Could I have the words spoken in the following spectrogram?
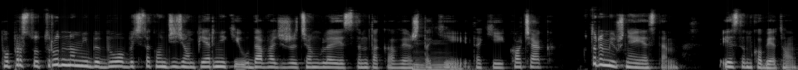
po prostu trudno mi by było być taką dzidzią piernik i udawać, że ciągle jestem taka, wiesz, mm. taki, taki kociak, którym już nie jestem. Jestem kobietą.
